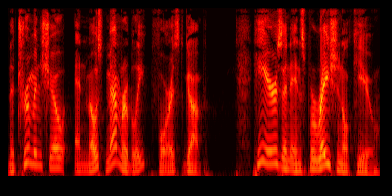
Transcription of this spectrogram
The Truman Show, and most memorably, Forrest Gump. Here's an inspirational cue.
